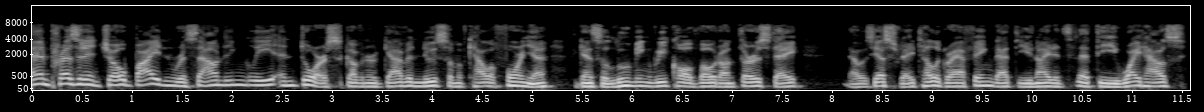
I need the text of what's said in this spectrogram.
And President Joe Biden resoundingly endorsed Governor Gavin Newsom of California against a looming recall vote on Thursday. That was yesterday, telegraphing that the United that the White House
